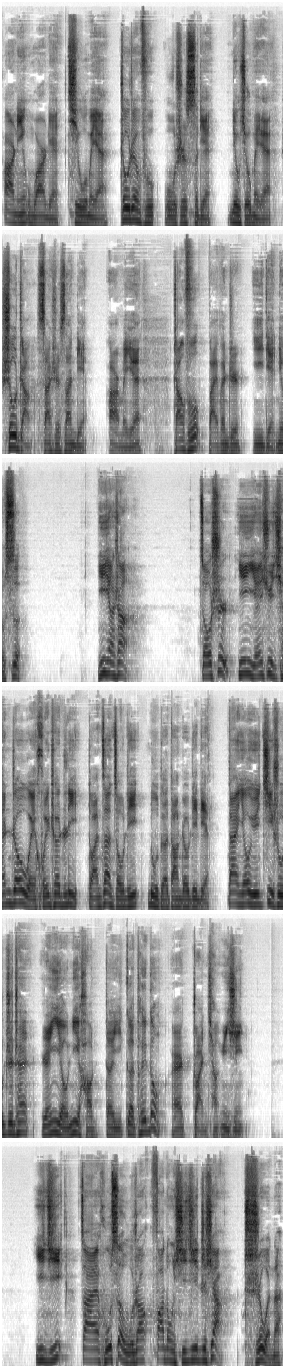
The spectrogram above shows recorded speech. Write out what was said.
二零五二点七五美元，周振幅五十四点六九美元，收涨三十三点。二美元，涨幅百分之一点六四。影响上，走势因延续前周尾回撤之力，短暂走低，录得当周低点，但由于技术支撑仍有利好的一个推动而转强运行，以及在胡塞武装发动袭击之下，持稳呢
